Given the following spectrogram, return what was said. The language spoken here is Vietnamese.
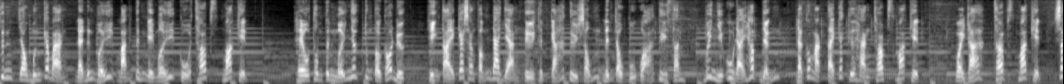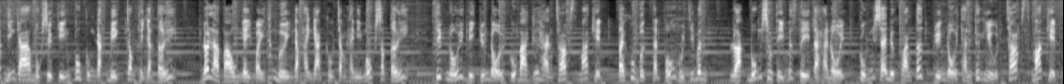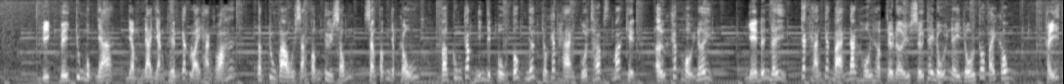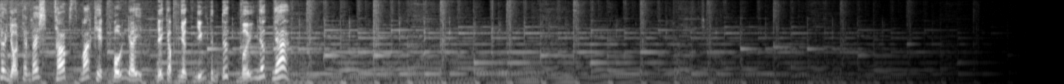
Xin chào mừng các bạn đã đến với bản tin ngày mới của Tops Market. Theo thông tin mới nhất chúng tôi có được, hiện tại các sản phẩm đa dạng từ thịt cá tươi sống đến rau củ quả tươi xanh với nhiều ưu đãi hấp dẫn đã có mặt tại các cửa hàng Tops Market. Ngoài ra, Tops Market sắp diễn ra một sự kiện vô cùng đặc biệt trong thời gian tới. Đó là vào ngày 7 tháng 10 năm 2021 sắp tới, tiếp nối việc chuyển đổi của ba cửa hàng Tops Market tại khu vực thành phố Hồ Chí Minh loạt 4 siêu thị Bixi tại Hà Nội cũng sẽ được hoàn tất chuyển đổi thành thương hiệu Tops Market. Việc về chung một nhà nhằm đa dạng thêm các loại hàng hóa, tập trung vào sản phẩm tươi sống, sản phẩm nhập khẩu và cung cấp những dịch vụ tốt nhất cho khách hàng của Tops Market ở khắp mọi nơi. Nghe đến đây, chắc hẳn các bạn đang hồi hộp chờ đợi sự thay đổi này rồi có phải không? Hãy theo dõi fanpage Tops Market mỗi ngày để cập nhật những tin tức mới nhất nha!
